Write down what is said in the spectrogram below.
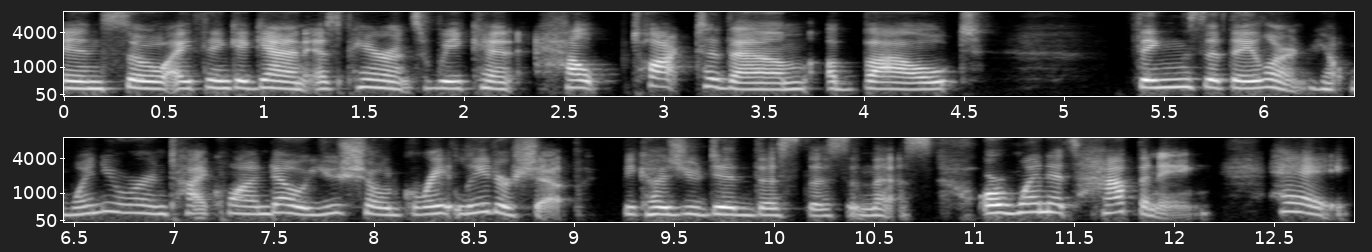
And so I think, again, as parents, we can help talk to them about things that they learned. You know, when you were in Taekwondo, you showed great leadership because you did this, this, and this. Or when it's happening, hey,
